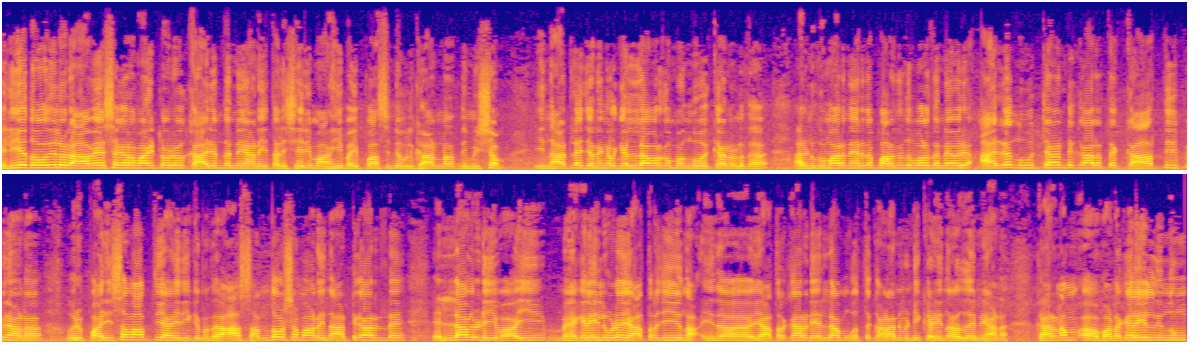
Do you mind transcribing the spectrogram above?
വലിയ തോതിൽ ഒരു ആവേശകരമായിട്ടുള്ളൊരു കാര്യം തന്നെയാണ് ഈ തലശ്ശേരി മാഹി ബൈപ്പാസിന്റെ ഉദ്ഘാടന നിമിഷം ഈ നാട്ടിലെ ജനങ്ങൾക്ക് എല്ലാവർക്കും പങ്കുവെക്കാനുള്ളത്. അരുൺകുമാർ നേരത്തെ പറഞ്ഞതുപോലെ തന്നെ ഒരു അരനൂറ്റാണ്ട് കാലത്തെ കാത്തിരിപ്പിനാണ് ഒരു പരിസമാപ്തിയായിരിക്കുന്നത്. ആ സന്തോഷമാണ് ഈ നാട്ടുകാരുടെ എല്ലാവരുടെയും ഈ- മേഖലയിലൂടെ യാത്ര ചെയ്യുന്ന ഇത് യാത്രക്കാരുടെ എല്ലാ മുഖത്ത് കാണാൻ വേണ്ടി കഴിയുന്ന അത് തന്നെയാണ്. കാരണം വടകരയിൽ നിന്നും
